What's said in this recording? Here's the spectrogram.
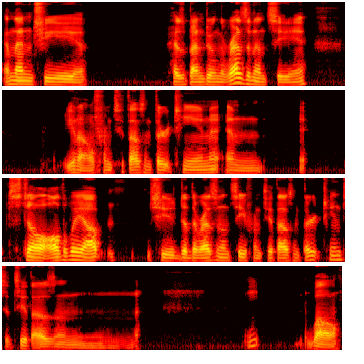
and then she has been doing the residency, you know, from 2013 and still all the way up. She did the residency from 2013 to 2000. Well,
